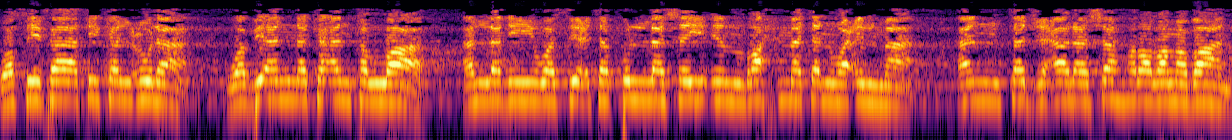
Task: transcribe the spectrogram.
وصفاتك العلى وبأنك أنت الله الذي وسعت كل شيء رحمة وعلما. أن تجعل شهر رمضان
